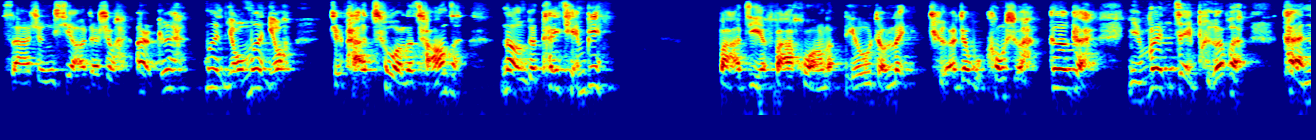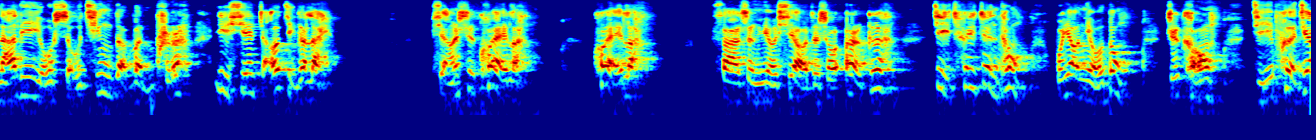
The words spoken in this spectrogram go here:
沙僧笑着说：“二哥，莫扭莫扭，只怕错了肠子，弄个胎前病。”八戒发慌了，流着泪，扯着悟空说：“哥哥，你问这婆婆，看哪里有手轻的稳婆，预先找几个来。”想是快了，快了。沙僧又笑着说：“二哥，既吹阵痛，不要扭动，只恐急破僵。”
